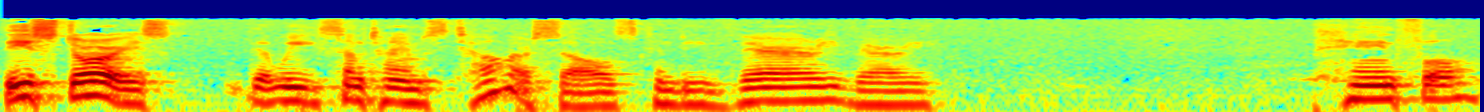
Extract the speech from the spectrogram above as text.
These stories that we sometimes tell ourselves can be very, very painful.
